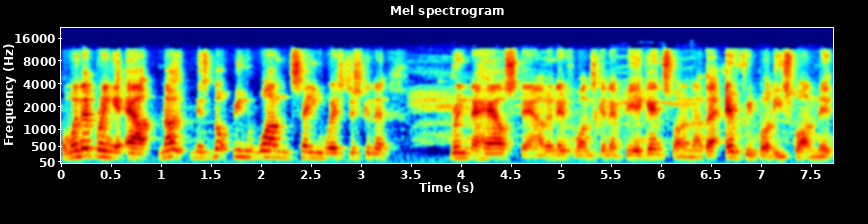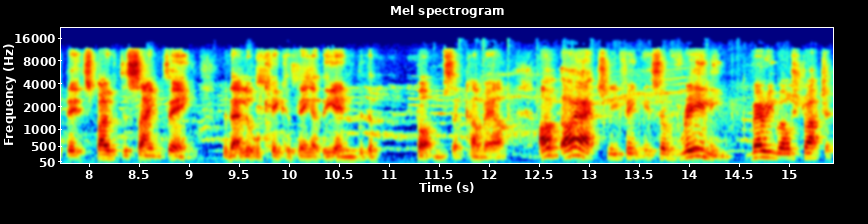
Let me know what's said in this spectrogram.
And when they bring it out, no, there's not been one team where it's just going to bring the house down and everyone's going to be against one another. Everybody's won. It, it's both the same thing with that little kicker thing at the end with the bottoms that come out. I, I actually think it's a really very well structured.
